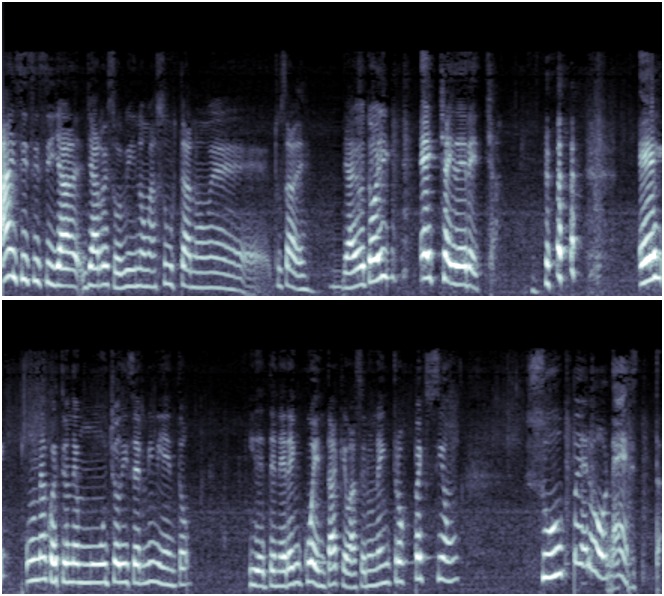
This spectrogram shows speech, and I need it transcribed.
ay, sí, sí, sí, ya, ya resolví, no me asusta, no me, tú sabes, ya yo estoy hecha y derecha. es una cuestión de mucho discernimiento y de tener en cuenta que va a ser una introspección súper honesta,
